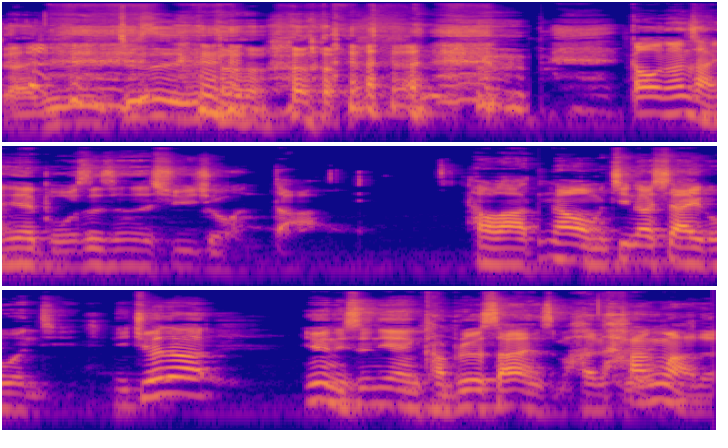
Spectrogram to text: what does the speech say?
对，就是就是 高端产业博士真的需求很大。好啦，那我们进到下一个问题，你觉得？因为你是念 computer science 嘛，很夯嘛，对，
